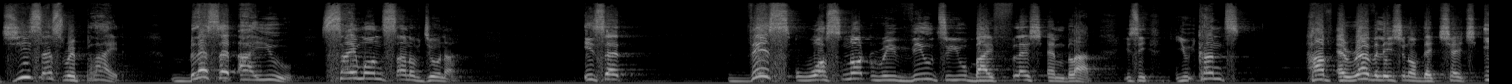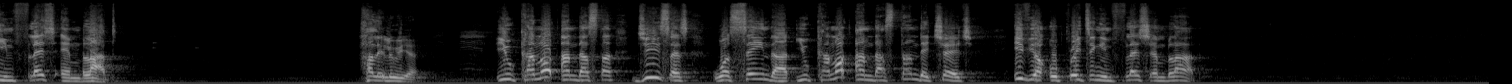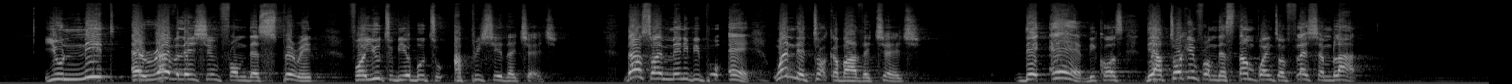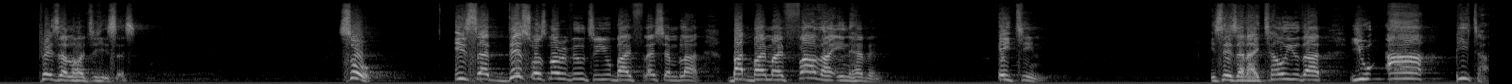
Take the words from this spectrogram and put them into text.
Jesus replied, Blessed are you, Simon, son of Jonah. He said, This was not revealed to you by flesh and blood. You see, you can't have a revelation of the church in flesh and blood. Hallelujah. Amen. You cannot understand. Jesus was saying that you cannot understand the church if you are operating in flesh and blood. You need a revelation from the Spirit for you to be able to appreciate the church. That's why many people err. When they talk about the church, they err because they are talking from the standpoint of flesh and blood. Praise the Lord Jesus. So, he said, This was not revealed to you by flesh and blood, but by my Father in heaven. 18. He says, And I tell you that you are Peter,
